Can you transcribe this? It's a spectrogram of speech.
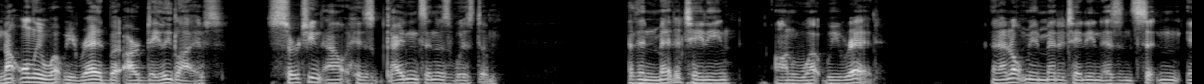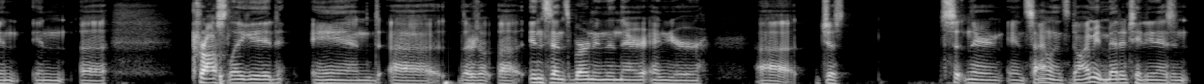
not only what we read, but our daily lives, searching out His guidance and His wisdom, and then meditating on what we read. And I don't mean meditating as in sitting in in uh, cross-legged and uh, there's a, a, incense burning in there and you're uh, just sitting there in, in, silence no i mean meditating as in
